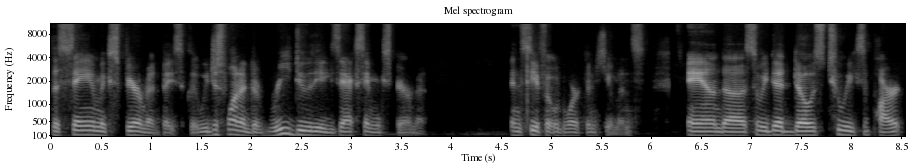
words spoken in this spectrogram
the same experiment basically. We just wanted to redo the exact same experiment and see if it would work in humans. And uh, so we did dose two weeks apart,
